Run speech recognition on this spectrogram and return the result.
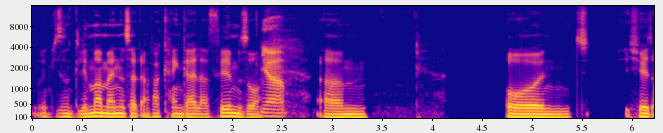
irgendwie so ein Glimmerman ist halt einfach kein geiler Film so. Ja. Ähm, und ich will jetzt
